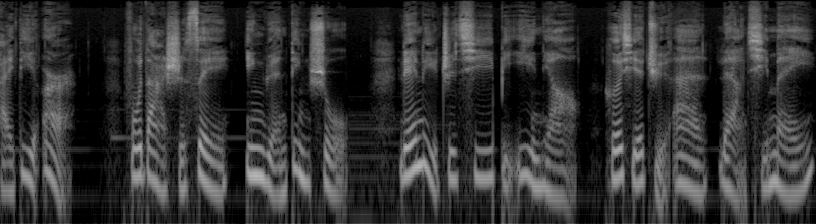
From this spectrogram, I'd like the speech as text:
排第二。夫大十岁，姻缘定数。连理之妻比翼鸟，和谐举案两齐眉。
